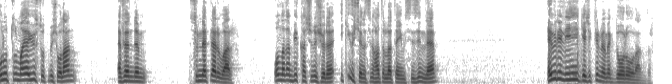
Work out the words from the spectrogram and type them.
unutulmaya yüz tutmuş olan efendim sünnetler var. Onlardan birkaçını şöyle iki üç tanesini hatırlatayım sizinle. Evliliği geciktirmemek doğru olandır.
